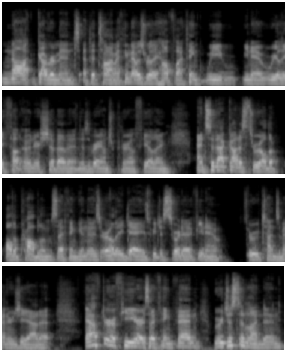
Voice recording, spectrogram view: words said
not government at the time. I think that was really helpful. I think we, you know, really felt ownership of it and there's a very entrepreneurial feeling. And so that got us through all the all the problems. I think in those early days we just sort of, you know, threw tons of energy at it. After a few years, I think then we were just in London.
